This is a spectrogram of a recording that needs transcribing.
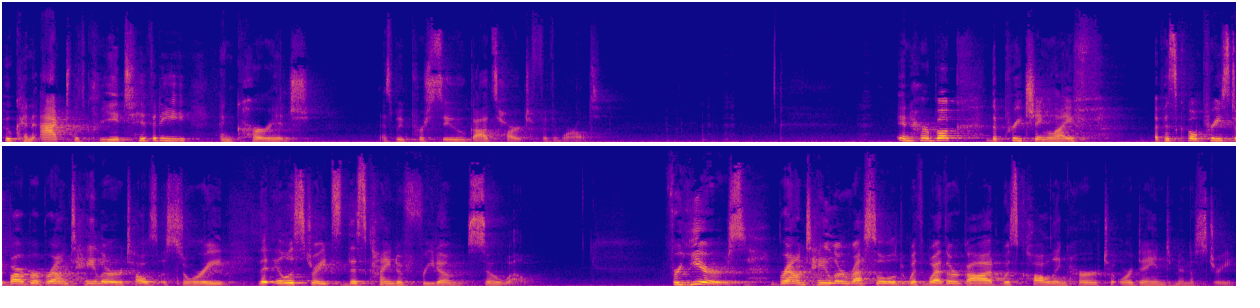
who can act with creativity and courage as we pursue God's heart for the world. In her book, The Preaching Life, Episcopal priest Barbara Brown Taylor tells a story that illustrates this kind of freedom so well. For years, Brown Taylor wrestled with whether God was calling her to ordained ministry.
